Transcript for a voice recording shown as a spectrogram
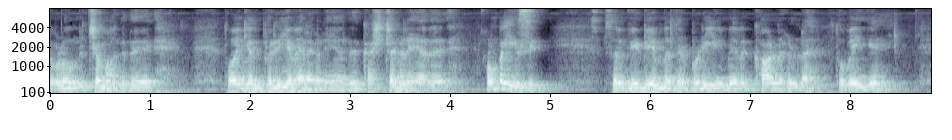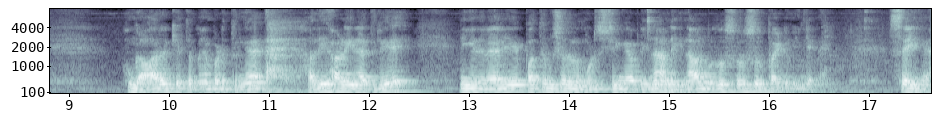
எவ்வளோ மிச்சமாகுது. துவைக்கிறது பெரிய வேலை கிடையாது. கஷ்டம் கிடையாது. ரொம்ப ஈஸி ஸோ விபிஎம் மெத்தட் படி இனிமேல் கால்களில் துவைங்க. உங்கள் ஆரோக்கியத்தை மேம்படுத்துங்க. அதிகாலை நேரத்திலேயே நீங்கள் இந்த வேலையை பத்து நிமிஷத்தில் முடிச்சிட்டிங்க அப்படின்னா அன்றைக்கி நாள் முழுவதும் சுறுசுறுப்பாயிடுவீங்க. செய்யுங்க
